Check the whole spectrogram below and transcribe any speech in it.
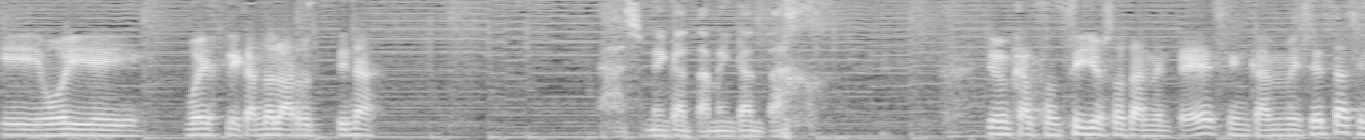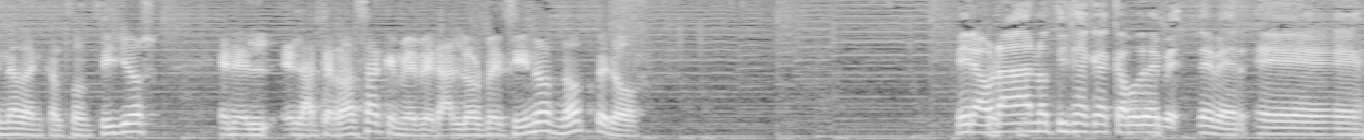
y voy, voy explicando la rutina. Ah, Me encanta, me encanta. Yo en calzoncillos totalmente, ¿eh? sin camiseta, sin nada, en calzoncillos, en, el, en la terraza que me verán los vecinos, ¿no? Pero Mira, una noticia que acabo de ver. Eh,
